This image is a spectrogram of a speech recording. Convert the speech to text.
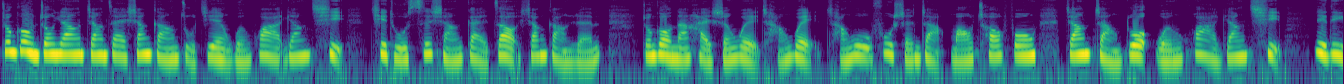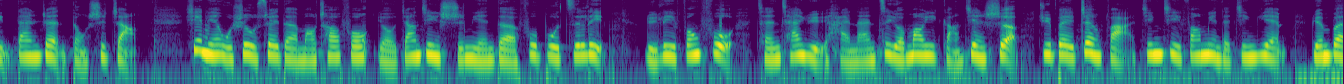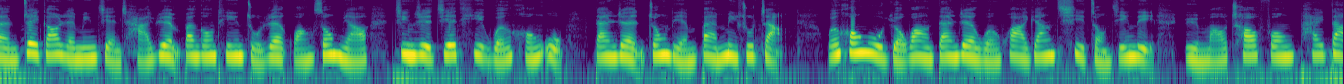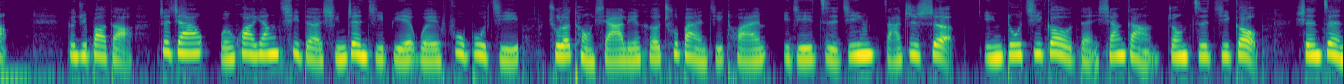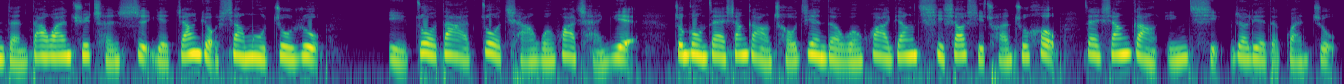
中共中央将在香港组建文化央企，企图思想改造香港人。中共南海省委常委、常务副省长毛超峰将掌舵文化央企。内定担任董事长。现年五十五岁的毛超峰有将近十年的副部资历，履历丰富，曾参与海南自由贸易港建设，具备政法经济方面的经验。原本最高人民检察院办公厅主任王松苗近日接替文宏武担任中联办秘书长，文宏武有望担任文化央企总经理，与毛超峰拍档。根据报道，这家文化央企的行政级别为副部级，除了统辖联合出版集团以及紫金杂志社、银都机构等香港中资机构，深圳等大湾区城市也将有项目注入，以做大做强文化产业。中共在香港筹建的文化央企消息传出后，在香港引起热烈的关注。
